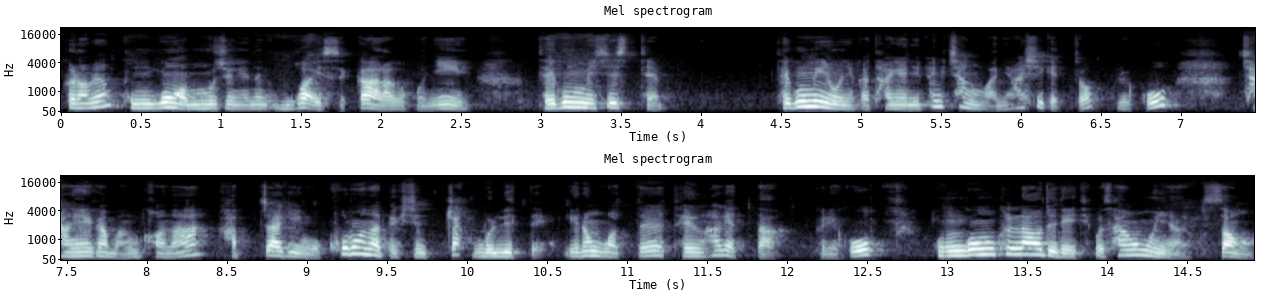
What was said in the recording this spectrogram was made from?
그러면 공공 업무 중에는 뭐가 있을까라고 보니 대국민 시스템 대국민이 오니까 당연히 팽창 많이 하시겠죠. 그리고 장애가 많거나 갑자기 뭐 코로나 백신 쫙 몰릴 때 이런 것들 대응하겠다. 그리고 공공 클라우드 네이티브 상호 운영성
